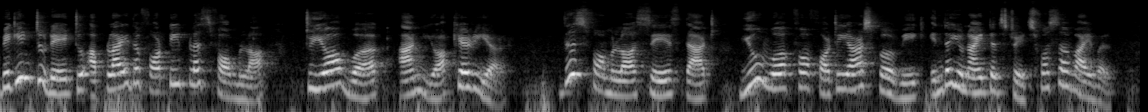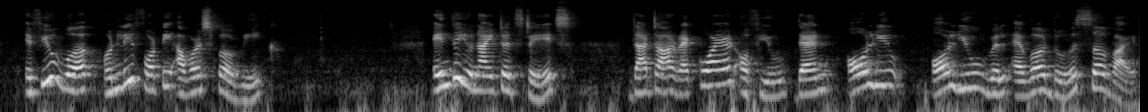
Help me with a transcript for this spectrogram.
Begin today to apply the 40 plus formula to your work and your career. This formula says that you work for 40 hours per week in the United States for survival. If you work only 40 hours per week in the United States that are required of you, then all you all you will ever do is survive.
